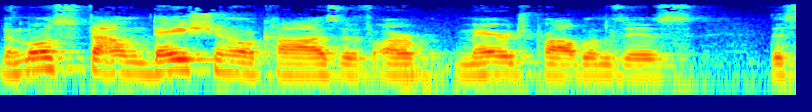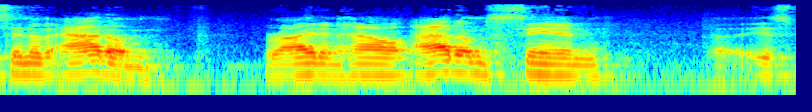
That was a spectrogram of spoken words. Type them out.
the most foundational cause of our marriage problems is the sin of Adam, right? And how Adam's sin uh, is,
